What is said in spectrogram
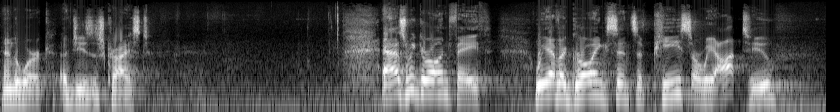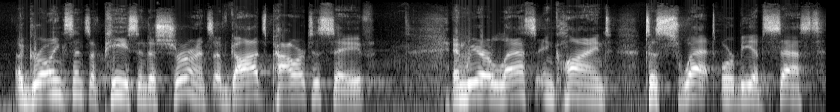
and the work of Jesus Christ. As we grow in faith, we have a growing sense of peace, or we ought to, a growing sense of peace and assurance of God's power to save and we are less inclined to sweat or be obsessed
